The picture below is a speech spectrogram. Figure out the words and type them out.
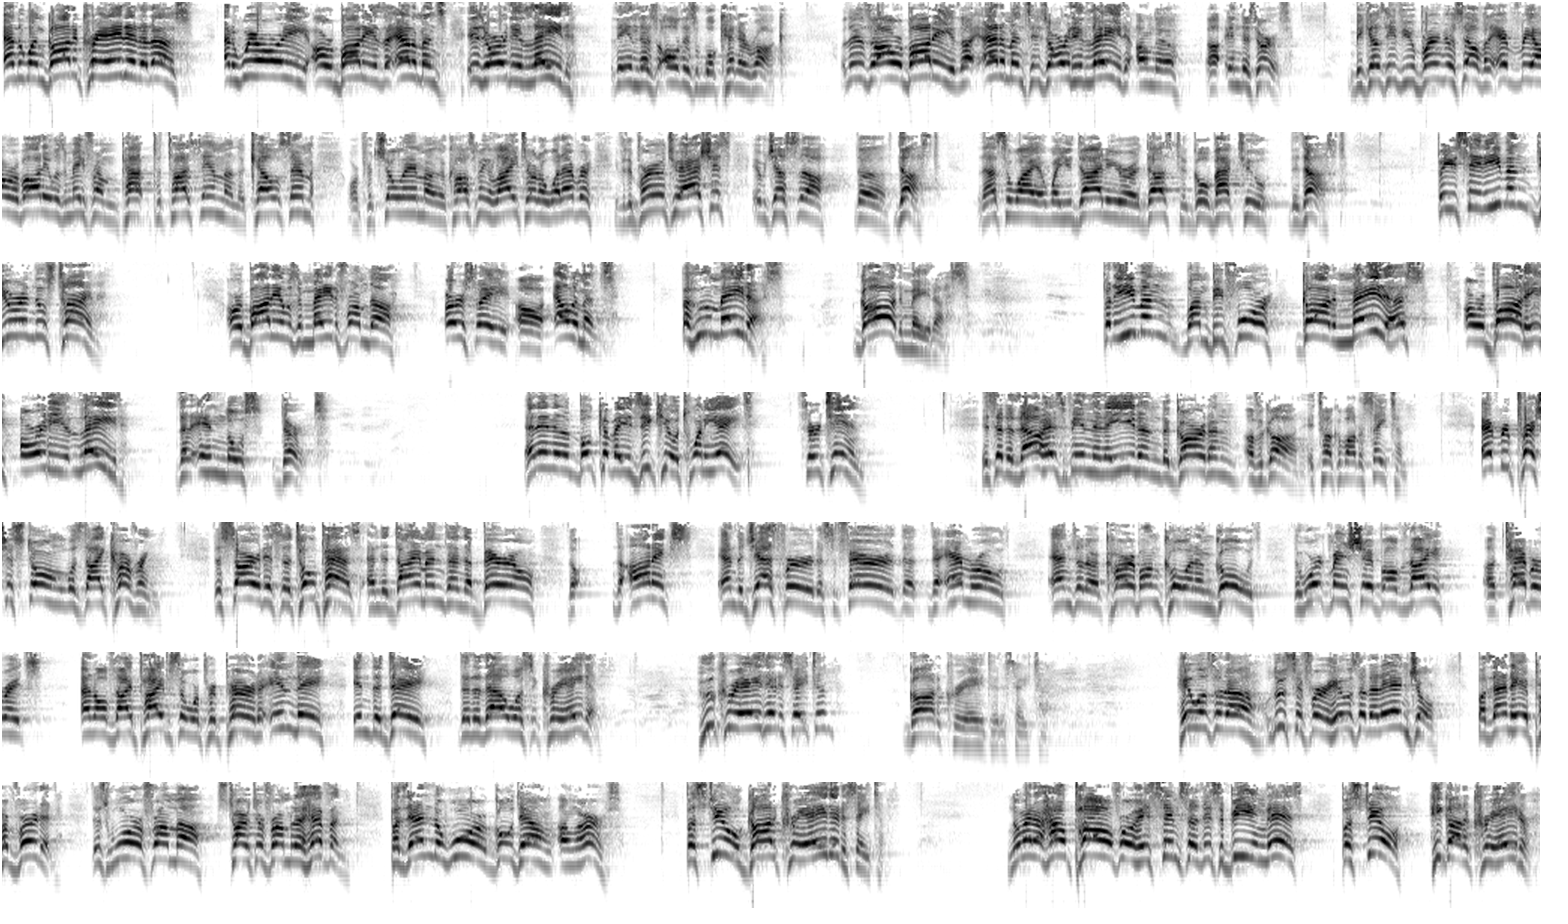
And when God created us, and we're already, our body, the elements, is already laid in this, all this volcanic rock. There's our body, the elements is already laid on the, uh, in this earth. Because if you burn yourself, every our body was made from potassium and the calcium or petroleum or the cosmic light or whatever, if you burn to ashes, it was just uh, the dust. That's why when you die, you're a dust to go back to the dust. But you see, even during those time, our body was made from the earthly uh, elements. But who made us? God made us. But even when before God made us, our body already laid that in those dirt. And in the book of Ezekiel 28, 13, it said thou hast been in Eden, the garden of God. It talk about a Satan. Every precious stone was thy covering. The sardius, the topaz, and the diamond, and the beryl, the, the onyx, and the jasper, the sapphire, the, the emerald, and to the carbuncle and gold, the workmanship of thy uh, tabrets and of thy pipes that were prepared in the, in the day that thou was created. Who created Satan? God created Satan. He was a Lucifer, he was an angel, but then he perverted this war from, uh, started from the heaven. But then the war go down on earth. But still, God created Satan. No matter how powerful he seems this being is, but still, he got a creator.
